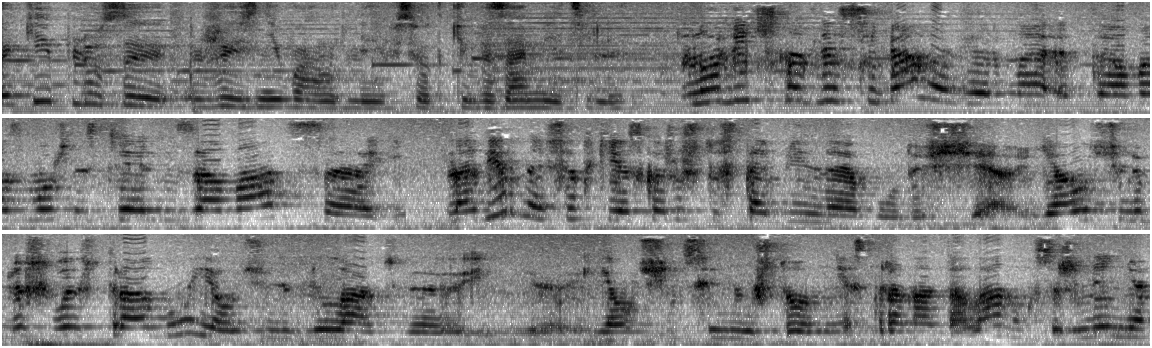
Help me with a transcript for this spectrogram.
Какие плюсы жизни в Англии все-таки вы заметили? Ну, лично для себя, наверное, это возможность реализоваться. И, наверное, все-таки я скажу, что стабильное будущее. Я очень люблю свою страну, я очень люблю Латвию, и я очень ценю, что мне страна дала, но, к сожалению,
